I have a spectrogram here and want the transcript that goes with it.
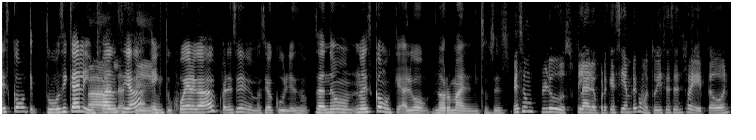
Es como que tu música de la infancia sí. en tu juerga, parece demasiado cool eso. O sea, no, no es como que algo normal, entonces... Es un plus, claro, porque siempre, como tú dices, es reggaetón.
